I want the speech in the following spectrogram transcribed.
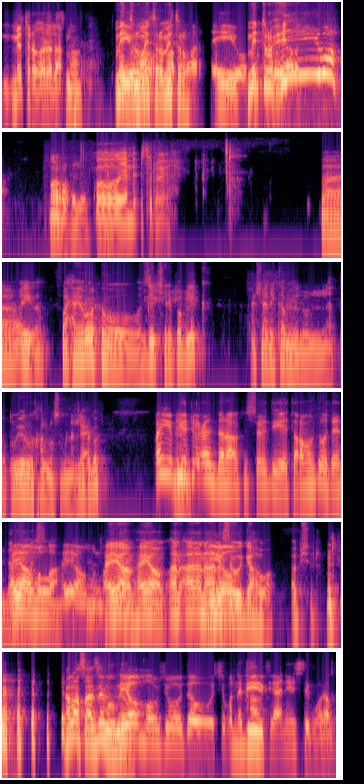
مترو ولا لا؟ اسمها مترو أيوة، مرة- مترو مترو. مرة. أيوه مترو يا رجل. حلوة مرة حلو أوه يا مترو. فايوه فحيروحوا the Czech Republic عشان يكملوا التطوير ويخلصوا من اللعبة. طيب. يجوا عندنا في السعودية ترى موجود عندنا حياهم. الله حياهم الله. حياهم حياهم أنا أنا أنا. أسوي قهوة أبشر. خلاص أعزمهم. اليوم موجوده وشغل نظيف يعني إيش تبغوا يلا.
